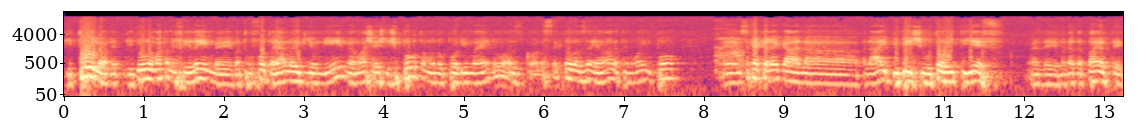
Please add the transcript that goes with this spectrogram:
וגידול רמת המחירים אה, בתרופות היה לא הגיוני, ואמרה שיש לשבור את המונופולים האלו, אז כל הסקטור הזה ירד, אתם רואים פה, אני מסתכל כרגע על ה-IBB, שהוא אותו ETF, על מדד הביוטק,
